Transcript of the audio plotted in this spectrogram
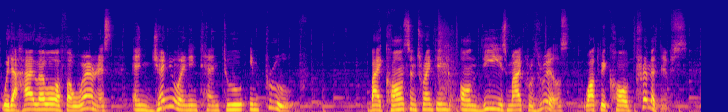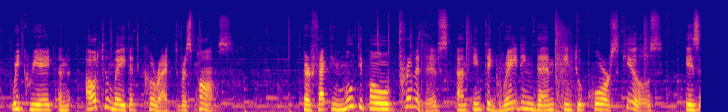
with a high level of awareness and genuine intent to improve. By concentrating on these micro drills, what we call primitives, we create an automated correct response. Perfecting multiple primitives and integrating them into core skills is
